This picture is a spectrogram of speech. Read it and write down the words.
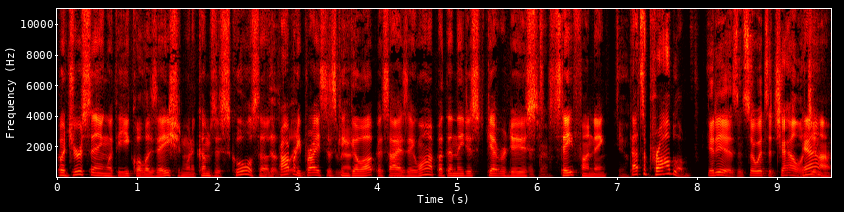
But you're saying with the equalization when it comes to schools, so the property prices can matter. go up as high as they want, but then they just get reduced right. state funding. Yeah. That's a problem. It is, and so it's a challenge. Yeah.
